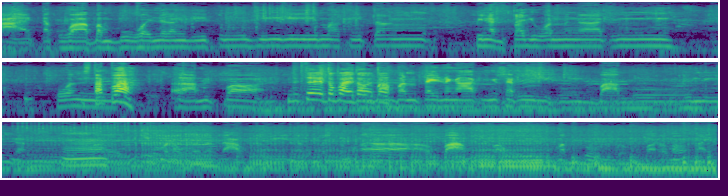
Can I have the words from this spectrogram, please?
kahit ako habang buhay na lang dito, hindi makitang pinagtayuan ng ating kuwan. Statwa. Sabi pa, Dito, ito pa, ito, ito. babantay ng aking sarili kung bago humina. Mm. Hindi naman ako natatawag humina. Basta makabago ako, matulog ako para makain.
